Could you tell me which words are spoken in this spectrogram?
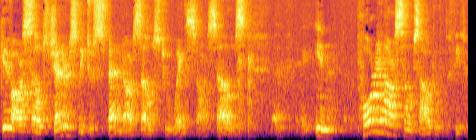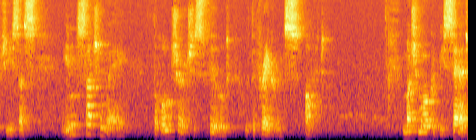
give ourselves generously, to spend ourselves, to waste ourselves uh, in pouring ourselves out over the feet of Jesus in such a way the whole church is filled with the fragrance of it. Much more could be said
